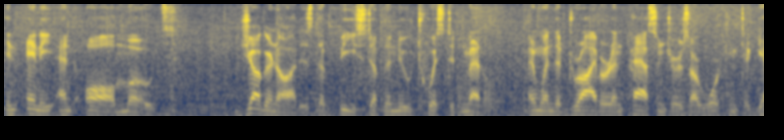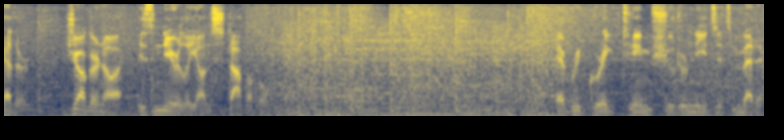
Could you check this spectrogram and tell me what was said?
in any and all modes. Juggernaut is the beast of the new Twisted Metal, and when the driver and passengers are working together, Juggernaut is nearly unstoppable. Every great team shooter needs its medic,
